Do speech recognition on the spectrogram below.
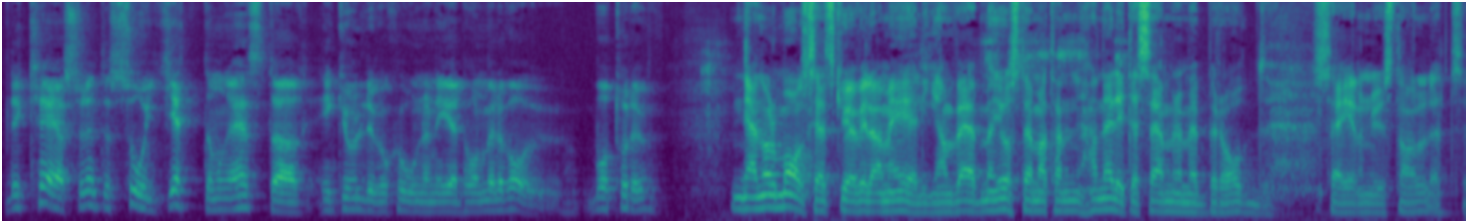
det krävs väl inte så jättemånga hästar i gulddivisionen Edholm, eller vad, vad tror du? Ja, normalt sett skulle jag vilja ha med Elian Webb, men just det med att han, han är lite sämre med brodd, säger de ju i stallet.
